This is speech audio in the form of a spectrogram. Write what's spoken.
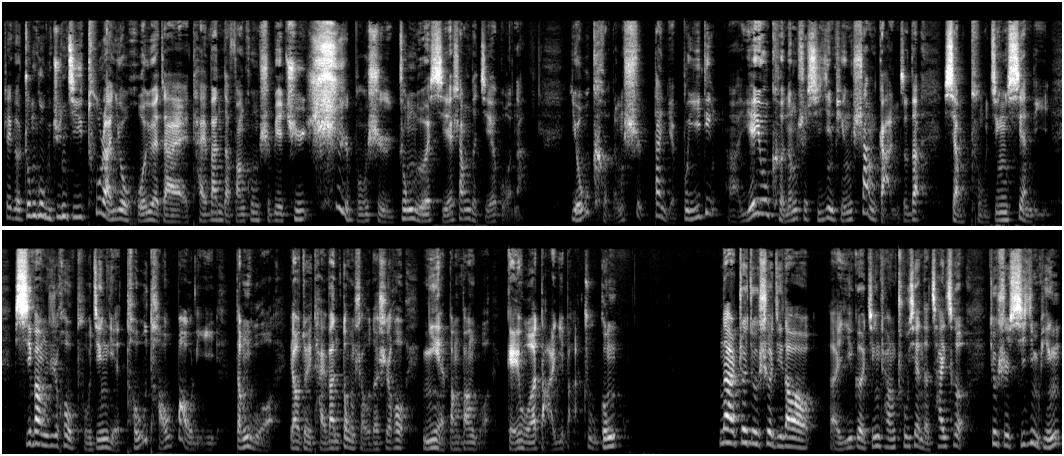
这个中共军机突然又活跃在台湾的防空识别区，是不是中俄协商的结果呢？有可能是，但也不一定啊，也有可能是习近平上杆子的，向普京献礼，希望日后普京也投桃报李，等我要对台湾动手的时候，你也帮帮我，给我打一把助攻。那这就涉及到呃一个经常出现的猜测，就是习近平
